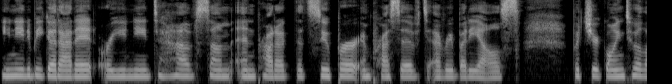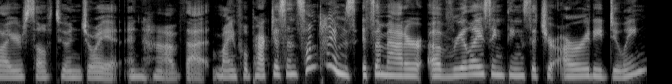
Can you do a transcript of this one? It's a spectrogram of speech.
you need to be good at it or you need to have some end product that's super impressive to everybody else, but you're going to allow yourself to enjoy it and have that mindful practice. And sometimes it's a matter of realizing things that you're already doing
